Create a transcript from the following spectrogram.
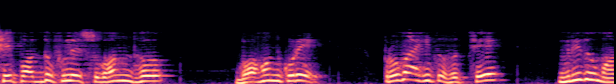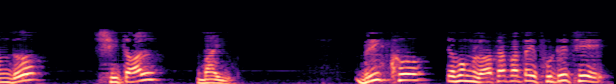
সেই পদ্ম ফুলের সুগন্ধ বহন করে প্রবাহিত হচ্ছে মৃদু মন্দ শীতল বায়ু। বৃক্ষ এবং লতা পাতায় ফুটেছে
